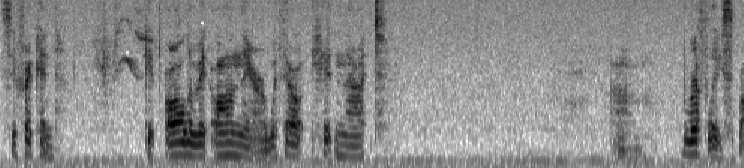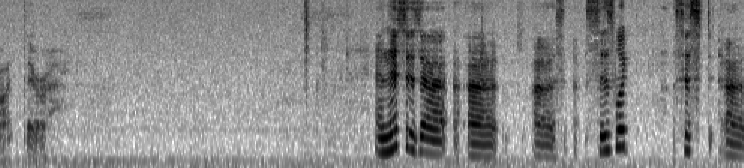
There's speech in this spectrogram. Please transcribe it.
See if I can get all of it on there without hitting that um, roughly spot there. And this is a, a, a Sizzlick, uh,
